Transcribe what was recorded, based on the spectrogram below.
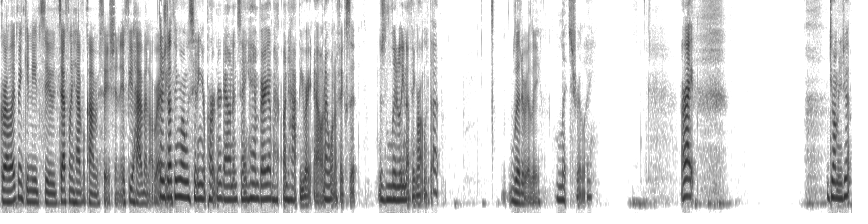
girl, I think you need to definitely have a conversation if you haven't already. There's nothing wrong with sitting your partner down and saying, "Hey, I'm very un- unhappy right now, and I want to fix it." There's literally nothing wrong with that. literally. Literally. All right. Do you want me to do it?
